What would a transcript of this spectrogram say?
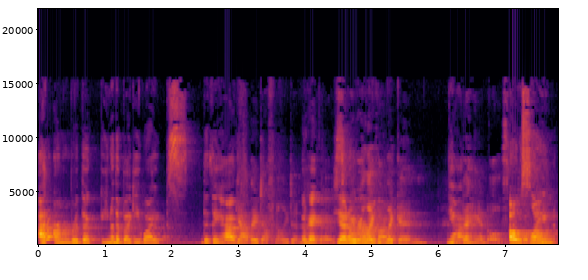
I don't remember the, you know, the buggy wipes that they have. Yeah, they definitely didn't. Okay, have those. yeah, I don't we were like that. licking Yeah. the handles. Oh, probably. Sloan.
